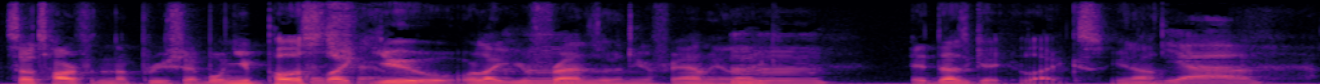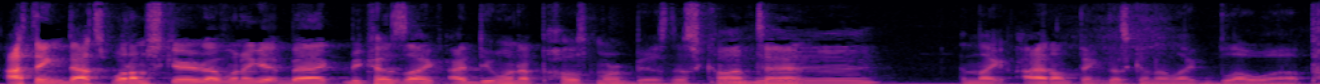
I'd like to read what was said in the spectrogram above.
So it's hard for them to appreciate. But when you post That's like true. Mm-hmm. you or like your friends or in your family, like it does get your likes. You know. yeah, I think that's what I'm scared of when I get back because like I do want to post more business content, Mm-hmm. and like I don't think that's gonna like blow up.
